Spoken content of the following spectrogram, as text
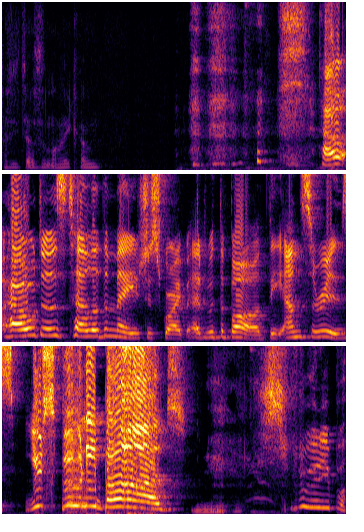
But he doesn't like him. How how does Tellah the Mage describe Edward the Bard? The answer is you spoony bard. Spoony boy.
